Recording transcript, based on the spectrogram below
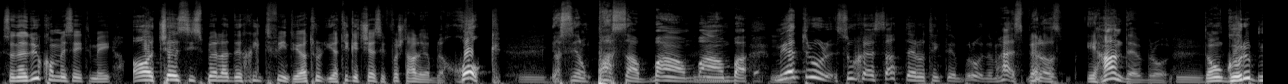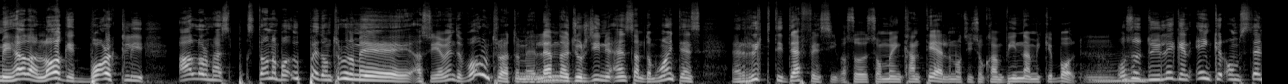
Så när du kommer och säger till mig ah, Chelsea spelade skitfint, jag, tror, jag tycker Chelsea första halvlek, jag blev chock! Jag ser dem passa, bam, bam, bam. Men jag tror, Solskjaer satt där och tänkte bro, de här spelar oss i handen bro De går upp med hela laget, Barkley alla de här stannar bara uppe, de tror de är... Alltså jag vet inte vad de tror att de är, lämnar Jorginho ensam, de har inte ens en riktig defensiv, alltså som en Kanté eller något som kan vinna mycket boll. Och så du lägger en enkel omställning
